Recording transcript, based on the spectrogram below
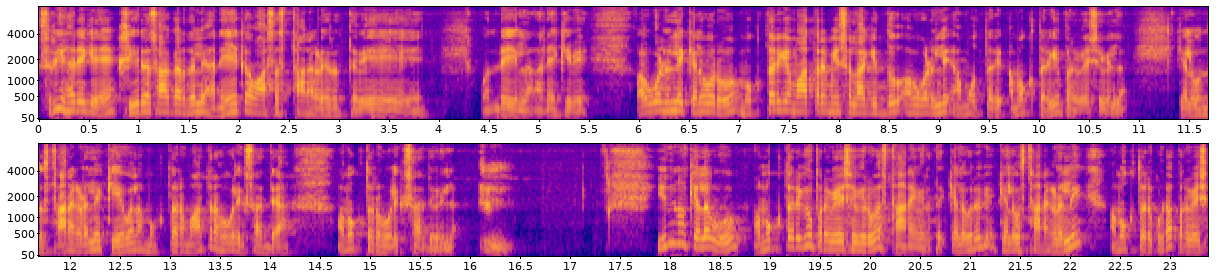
ಶ್ರೀಹರಿಗೆ ಕ್ಷೀರಸಾಗರದಲ್ಲಿ ಅನೇಕ ವಾಸಸ್ಥಾನಗಳಿರುತ್ತವೆ. ಒಂದೇ ಇಲ್ಲ, ಅನೇಕಿವೆ. ಅವುಗಳಲ್ಲಿ ಕೆಲವರು ಮುಕ್ತರಿಗೆ ಮಾತ್ರ ಮೀಸಲಾಗಿದ್ದು, ಅವುಗಳಲ್ಲಿ ಅಮುಕ್ತರಿ, ಅಮುಕ್ತರಿಗೆ ಪ್ರವೇಶವಿಲ್ಲ. ಕೆಲವೊಂದು ಸ್ಥಾನಗಳಲ್ಲಿ ಕೇವಲ ಮುಕ್ತರ ಮಾತ್ರ ಹೋಗ್ಲಿಕ್ಕೆ ಸಾಧ್ಯ, ಅಮುಕ್ತರು ಹೋಗ್ಲಿಕ್ಕೆ ಸಾಧ್ಯವಿಲ್ಲ. ಇನ್ನು ಕೆಲವು ಅಮುಕ್ತರಿಗೂ ಪ್ರವೇಶವಿರುವ ಸ್ಥಾನವಿರುತ್ತೆ. ಕೆಲವರಿಗೆ, ಕೆಲವು ಸ್ಥಾನಗಳಲ್ಲಿ ಅಮುಕ್ತರು ಕೂಡ ಪ್ರವೇಶ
